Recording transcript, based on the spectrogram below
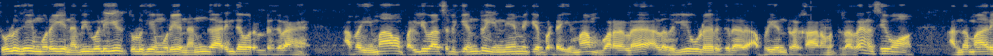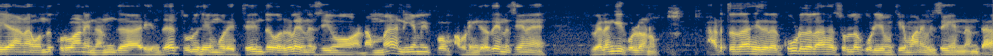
தொழுகை முறையை நபி வழியில் தொழுகை முறையை நன்கு அறிந்தவர்கள் இருக்கிறாங்க. அப்போ இமாம் பள்ளிவாசலுக்கு என்று நியமிக்கப்பட்ட இமாம் வரலை அல்லது லீவில் இருக்கிறார் அப்படின்ற காரணத்தில் தான் என்ன செய்வோம்? அந்த மாதிரியான வந்து குர்வானை நன்கு அறிந்த தொழுகை முறை தெரிந்தவர்களை என்ன செய்வோம்? நம்ம நியமிப்போம் அப்படிங்கிறத என்ன செய்யணும்? விளங்கி கொள்ளணும். அடுத்ததாக இதில் கூடுதலாக சொல்லக்கூடிய முக்கியமான விஷயம் என்னென்றா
